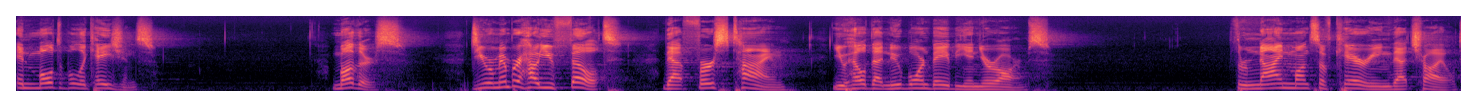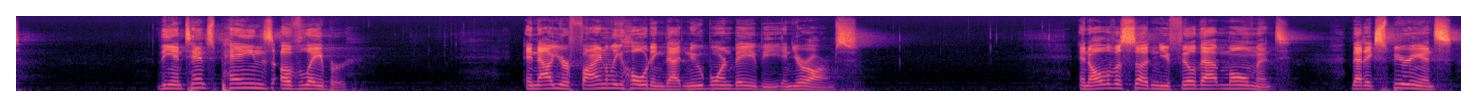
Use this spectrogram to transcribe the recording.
in multiple occasions. Mothers, do you remember how you felt that first time you held that newborn baby in your arms? Through 9 months of carrying that child the intense pains of labor. And now you're finally holding that newborn baby in your arms. And all of a sudden, you feel that moment, that experience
